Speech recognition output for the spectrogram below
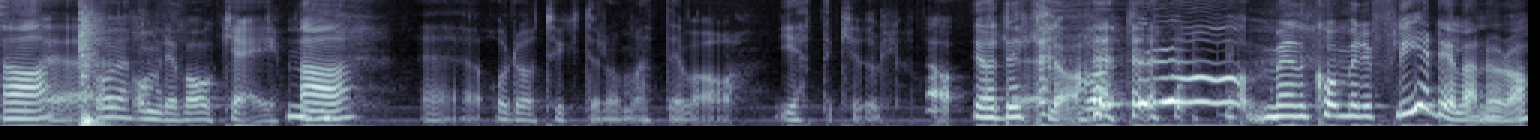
Ja. Eh, om det var okej. Ja. Eh, och då tyckte de att det var jättekul. ja, det är klart. Men kommer det fler delar nu då?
